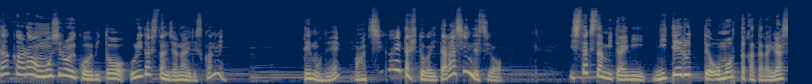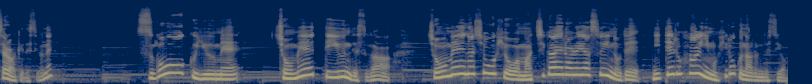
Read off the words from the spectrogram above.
だから面白い恋人を売り出したんじゃないですかね。でもね間違えた人がいたらしいんですよ。石崎さんみたいに似てるって思った方がいらっしゃるわけですよね。すごく有名著名って言うんですが著名な商標は間違えられやすいので似てる範囲も広くなるんですよ。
